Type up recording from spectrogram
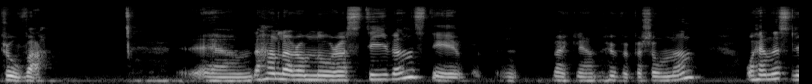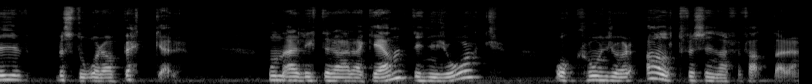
prova. Eh, det handlar om Nora Stevens, det är verkligen huvudpersonen. Och hennes liv består av böcker. Hon är litterär agent i New York och hon gör allt för sina författare.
